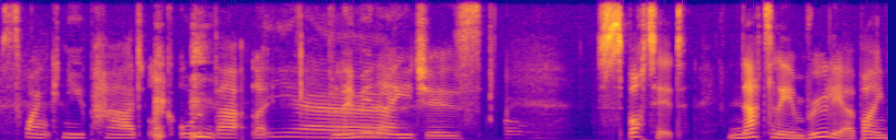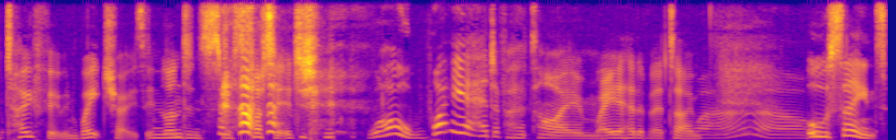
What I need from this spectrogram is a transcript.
swank new pad, like all of that, like Yeah. blimmin' ages. Spotted Natalie Imbruglia buying tofu in Waitrose in London's Swiss cottage, Whoa, way ahead of her time. way ahead of her time. Wow. All Saints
